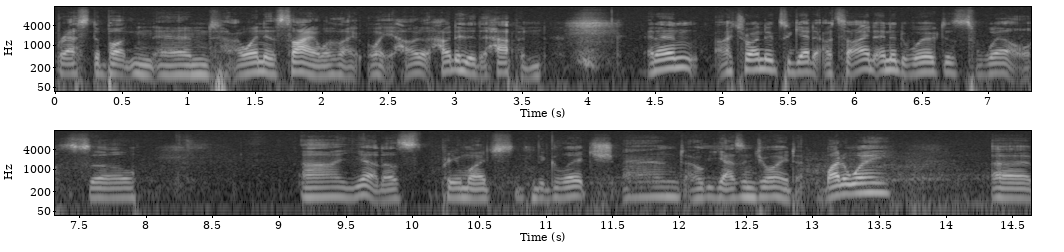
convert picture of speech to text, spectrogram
pressed the button and I went inside. I was like, wait, how, how did it happen? And then I tried to get outside and it worked as well. So, uh, yeah, that's pretty much the glitch and I hope you guys enjoyed. By the way, uh,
